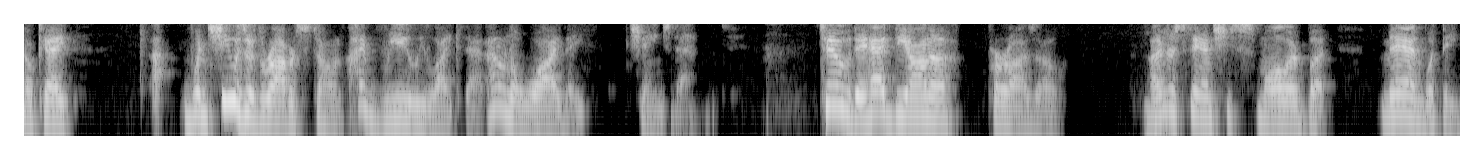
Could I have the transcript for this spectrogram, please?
Okay, when she was with Robert Stone, I really liked that. I don't know why they changed that. Two, they had Deonna Purrazzo. I understand she's smaller, but man, what they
